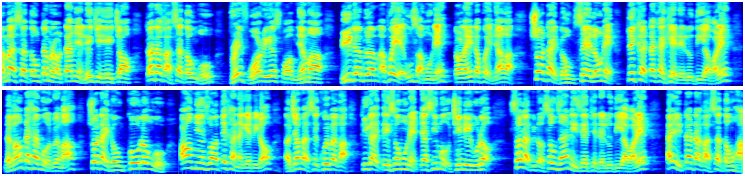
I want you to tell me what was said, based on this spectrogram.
အမှတ်73တပ်မတော်တန်းမြင့်လေးကျင်ရေးချောင်းတတက73ကို Brave Warriors for Myanmar BWM အဖွဲ့ရဲ့ဦးဆောင်မှုနဲ့တော်လိုင်းတပ်ဖွဲ့များက short တိုက်တုံး10လုံးနဲ့ပြစ်ခတ်တိုက်ခိုက်ခဲ့တယ်လို့သိရပါတယ်။၎င်းတိုက်ခိုက်မှုအတွင်းမှာ short တိုက်တုံး9လုံးကိုအောင်မြင်စွာပြစ်ခတ်နိုင်ခဲ့ပြီးတော့အကြမ်းဖက်စစ်ခွေးဘက်ကထိခိုက်ဒေဆုံးမှုနဲ့ပျက်စီးမှုအခြေအနေကိုတော့ဆက်လက်ပြီးတော့စုံစမ်းနေဆဲဖြစ်တယ်လို့သိရပါတယ်။ အဲ့ဒီတပ်တပ်က73ဟာ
